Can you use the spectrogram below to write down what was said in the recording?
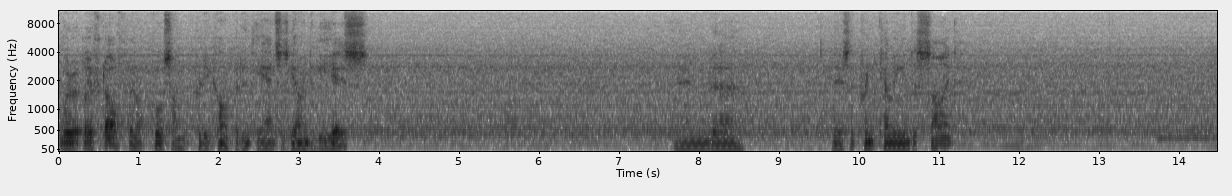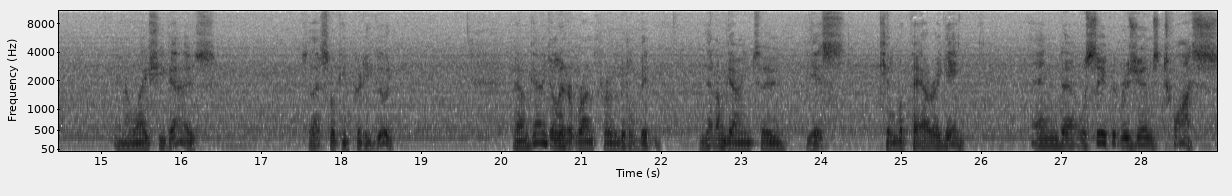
where it left off and of course I'm pretty confident the answer is going to be yes. And uh, there's the print coming into sight. And away she goes. So that's looking pretty good. Now I'm going to let it run for a little bit and then I'm going to yes kill the power again. And uh, we'll see if it resumes twice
